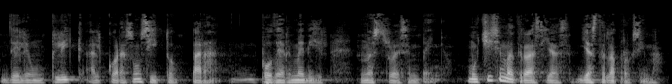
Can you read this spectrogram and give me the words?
dele un clic al corazoncito para poder medir nuestro desempeño. Muchísimas gracias y hasta la próxima.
